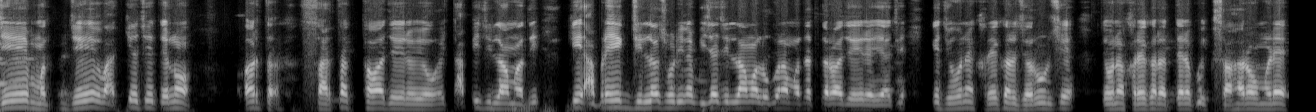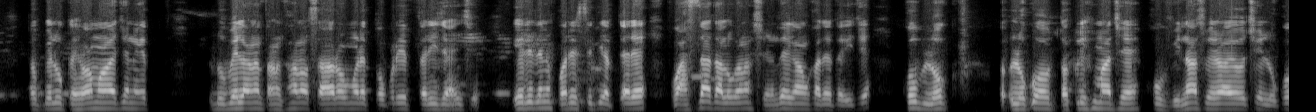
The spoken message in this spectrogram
જે જે વાક્ય છે તેનો અર્થ સાર્થક થવા જઈ રહ્યો હોય તાપી જિલ્લામાંથી કે આપણે એક જિલ્લા છોડીને બીજા જિલ્લામાં લોકોને મદદ કરવા જઈ રહ્યા છે કે જેઓને ખરેખર જરૂર છે, તેઓને ખરેખર અત્યારે કોઈક સહારો મળે, તો પેલું કહેવામાં આવે છે ને ડૂબેલાના તણખાનો સહારો મળે તો પણ એ તરી જાય છે. એ રીતેની પરિસ્થિતિ અત્યારે વાસદા તાલુકાના શેણદે ગામ ખાતે થઈ છે. ખૂબ લોક, લોકો તકલીફમાં છે, ખૂબ વિનાશ વેરાયો છે, લોકો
